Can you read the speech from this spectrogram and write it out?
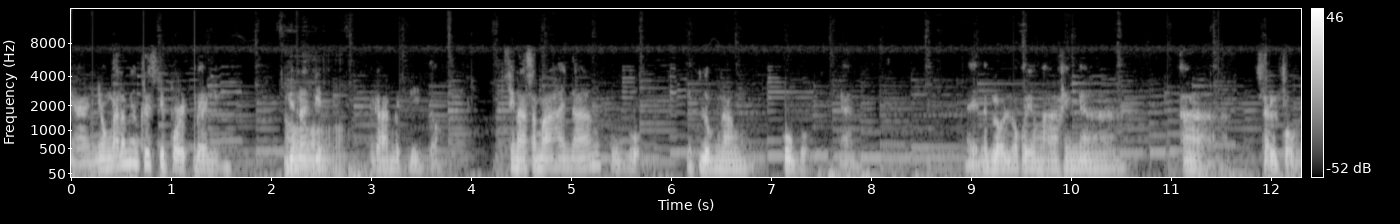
Yan, yung alam yung crispy pork belly, Yun ang Oo, gin- oo. gamit dito. Sinasamahan ng pugo, itlog ng pugo. Yan. Ay, naglolo ko yung aking ah, ah, cellphone.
